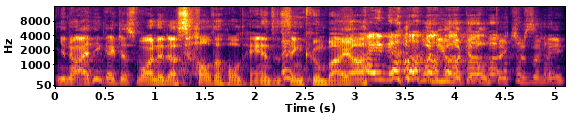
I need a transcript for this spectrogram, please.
You know, I think I just wanted us all to hold hands and sing Kumbaya I know. when you look at old pictures of me.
